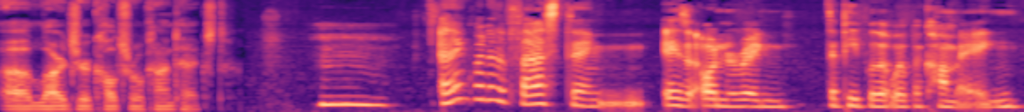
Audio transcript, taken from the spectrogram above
a larger cultural context. Mm. I think one of the first thing is honoring the people that we're becoming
